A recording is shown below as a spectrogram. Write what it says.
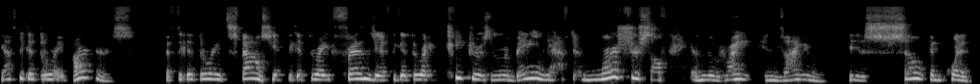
you have to get the right partners. You have to get the right spouse. You have to get the right friends. You have to get the right teachers and Rebbeim. You have to immerse yourself in the right environment. It is so important.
